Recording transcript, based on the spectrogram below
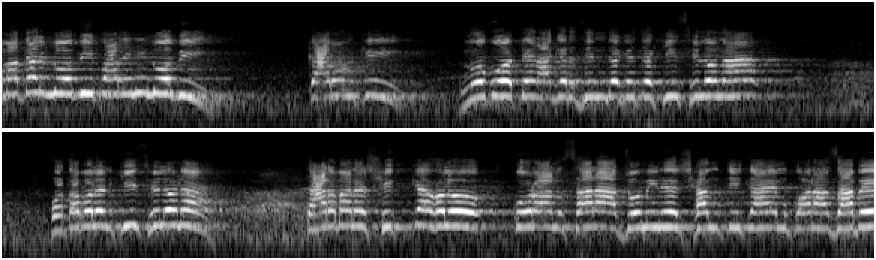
আমাদের নবী পারেনি নবী। কারণ কি? নবুয়তের আগের জিন্দগিতে কি ছিল না? কথা বলেন, কি ছিল না? তার মানে শিক্ষা হলো, কোরআন সারা জমিনে শান্তি কায়েম করা যাবে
